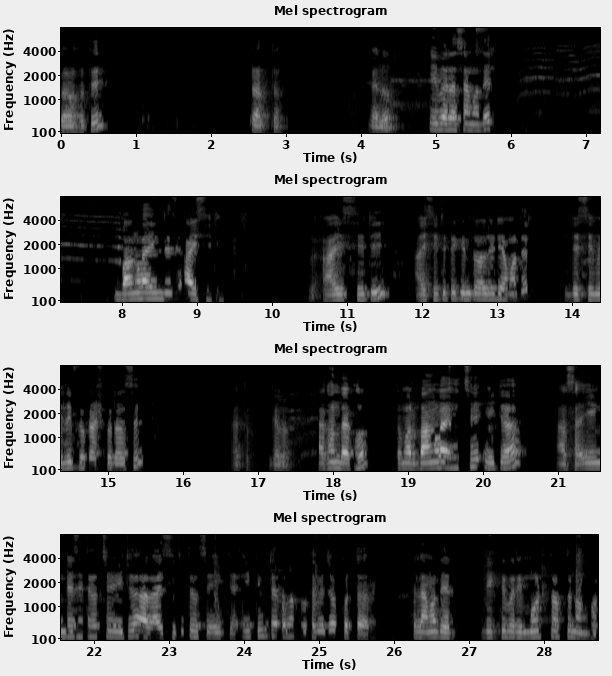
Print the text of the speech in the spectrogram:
গ হতে প্রাপ্ত। গেল এবার আছে আমাদের বাংলা, ইংরেজি আইসিটি আইসিটি আইসিটিতে কিন্তু অলরেডি আমাদের ডেসিমেলি প্রকাশ করা আছে এত, গেল। এখন দেখো, তোমার বাংলায় হচ্ছে এইটা আচ্ছা ইংরেজিতে হচ্ছে এইটা আর আইসিটিতে হচ্ছে এইটা। এই তিনটা তোমার প্রথমে যোগ করতে হবে। তাহলে আমাদের লিখতে পারি মোট প্রাপ্ত নম্বর।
